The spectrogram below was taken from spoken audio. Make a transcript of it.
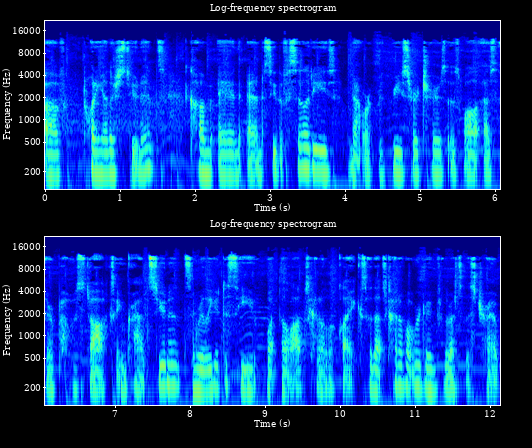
of 20 other students come in and see the facilities, network with researchers as well as their postdocs and grad students, and really get to see what the labs kind of look like. So that's kind of what we're doing for the rest of this trip.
